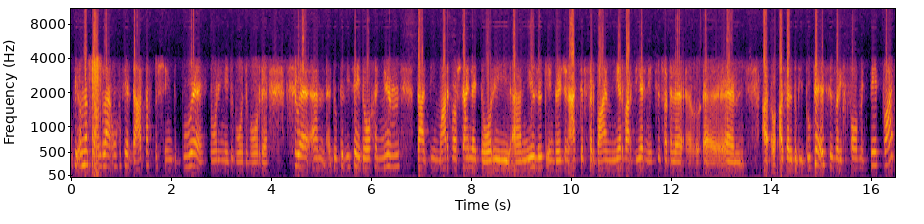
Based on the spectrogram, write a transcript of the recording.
op die oomblik handel hy ongeveer 30% bo daardie netto bate word so ehm um, dokter Wise het daar genoem dat die mark waarskynlik daardie uh, new look in Virgin Active vir baie meer waardeer net soos wat hulle ehm uh, uh, um, as dit op die boeke is soos wat die geval met Pep was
